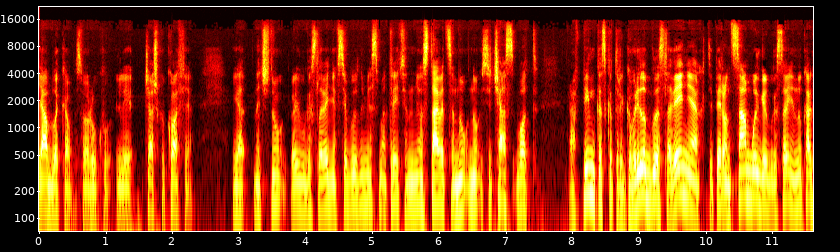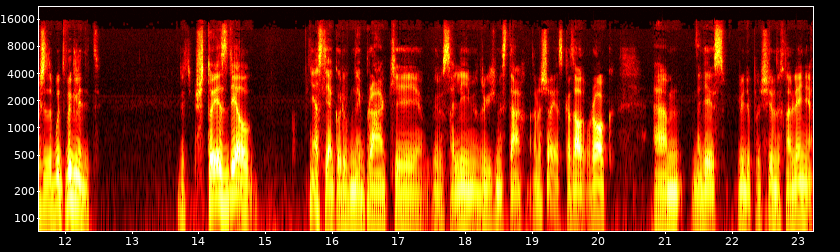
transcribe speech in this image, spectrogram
яблоко в свою руку или чашку кофе, я начну говорить благословение, все будут на меня смотреть, на меня уставятся. Ну, ну, сейчас вот Рафпинкас, который говорил о благословениях, теперь он сам будет говорить благословение, ну как же это будет выглядеть? Что я сделал? Если я говорю в Нейбраке, в Иерусалиме, в других местах, хорошо, я сказал урок, эм, надеюсь, люди получили вдохновление,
